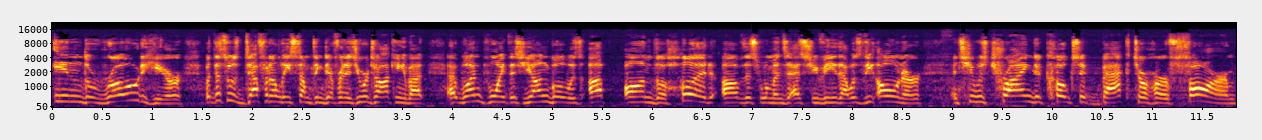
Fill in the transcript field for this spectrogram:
in the road here, but this was definitely something different as you were talking about. At one point this young bull was up on the hood of this woman's SUV, that was the owner, and she was trying to coax it back to her farm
